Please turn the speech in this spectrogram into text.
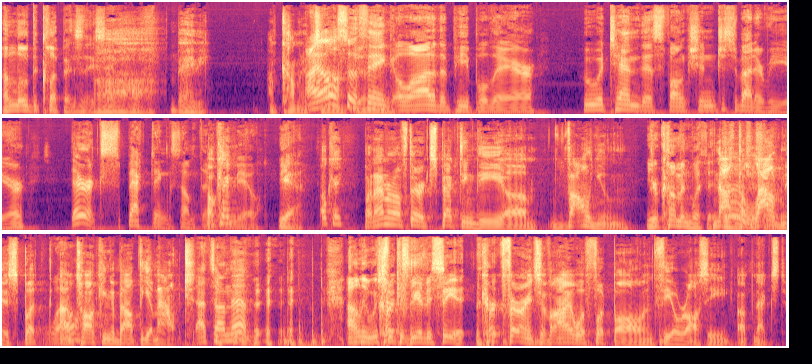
Unload the clip, as they say. Oh, baby, I'm coming. To I town. also think a lot of the people there who attend this function just about every year, they're expecting something Okay. from you. Yeah, Okay, but I don't know if they're expecting the um, volume, you're coming with it. not the loudness, but Well- I'm talking about the amount. That's on them. I only wish we could be here to see it. Kirk Ferentz of Iowa football and Theo Rossi up next.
